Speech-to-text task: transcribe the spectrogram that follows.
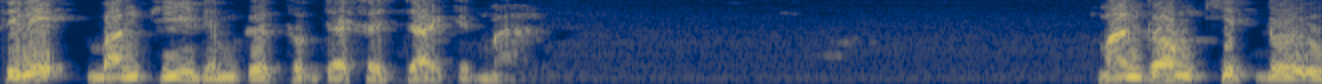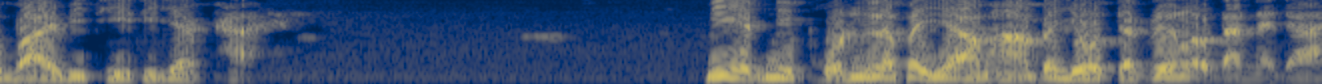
ทีนี้บางทีเนี่ยมันเกิดสนใจใส่ใจขึ้นมา มันต้องคิดโดยอุบายวิธีที่แยบคาย มีเหตุมีผลและพยายามหาประโยชน์จากเรื่องเหล่านั้นให้ได้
